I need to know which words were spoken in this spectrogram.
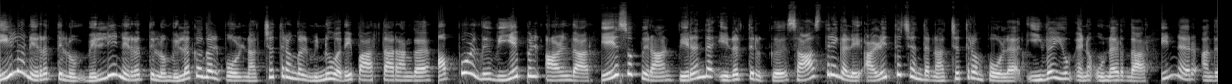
நீல நிறத்திலும் வெள்ளி நிறத்திலும் விளக்குகள் போல் நட்சத்திரங்கள் மின்னுவதை பார்த்தாராங்க. அப்பொழுது வியப்பில் ஆழ்ந்தார். இயேசு பிரான் பிறந்த இடத்திற்கு சாஸ்திரிகளை அழைத்து சென்ற நட்சத்திரம் போல உதயும் என உணர்ந்தார். பின்னர் அந்த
